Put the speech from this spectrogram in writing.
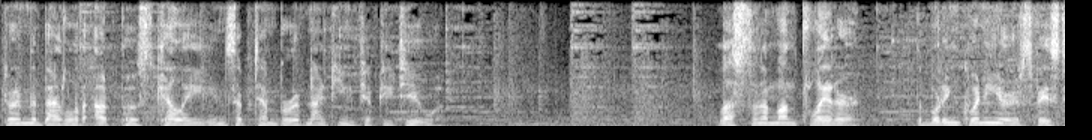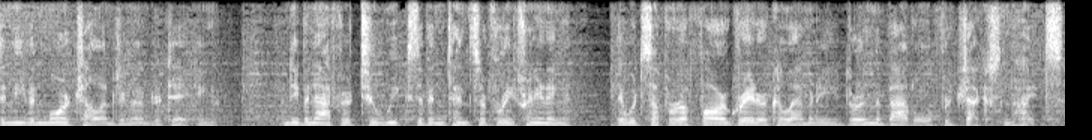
during the Battle of Outpost Kelly in September of 1952. Less than a month later, the Borinqueneers faced an even more challenging undertaking, and even after two weeks of intensive retraining, they would suffer a far greater calamity during the battle for Jackson Heights.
